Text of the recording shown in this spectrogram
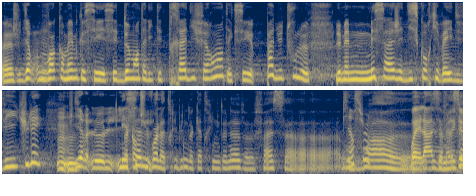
Euh, je veux dire, on voit quand même que c'est c'est deux mentalités très différentes et que c'est pas du tout le, le même message et discours qui va être véhiculé. Je veux dire, le, les Bah, Quand seuls. tu vois la tribune de Catherine Deneuve face à, Bien sûr. euh, Ouais, là, c'est vrai- vrai ça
